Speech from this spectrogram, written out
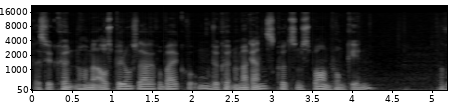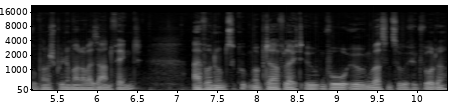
Das heißt, wir könnten noch mal ein Ausbildungslager vorbeigucken. Wir könnten noch mal ganz kurz zum Spawnpunkt gehen. Wo man das Spiel normalerweise anfängt. Einfach nur um zu gucken, ob da vielleicht irgendwo irgendwas hinzugefügt wurde.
